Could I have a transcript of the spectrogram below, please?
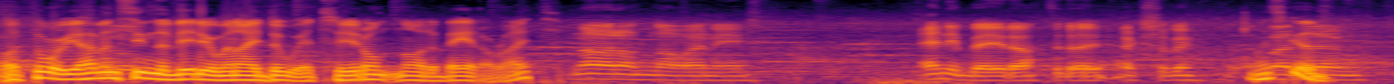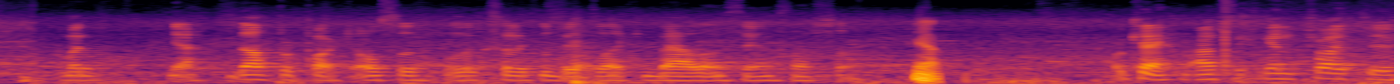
But Thor, you haven't seen the video when I do it, so you don't know the beta, right? No, I don't know any any beta today actually. That's but, good. Um, but yeah, the upper part also looks a little bit like balancing and stuff. So Yeah. okay, I'm gonna try to.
